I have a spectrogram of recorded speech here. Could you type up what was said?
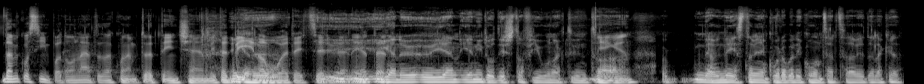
de amikor színpadon látod, akkor nem történt semmi. Tehát béna ő- volt egyszerűen, érted? Igen, ő, ő ilyen, ilyen irodista fiúnak tűnt. Igen. A, a, néztem ilyen korabeli koncertfelvételeket.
